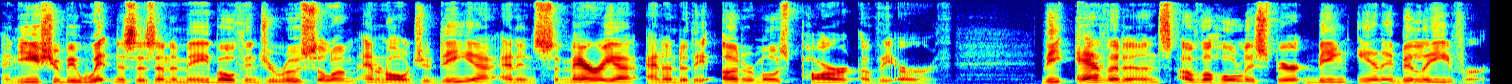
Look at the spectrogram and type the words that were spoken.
And ye shall be witnesses unto me both in Jerusalem and in all Judea and in Samaria and unto the uttermost part of the earth. The evidence of the Holy Spirit being in a believer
